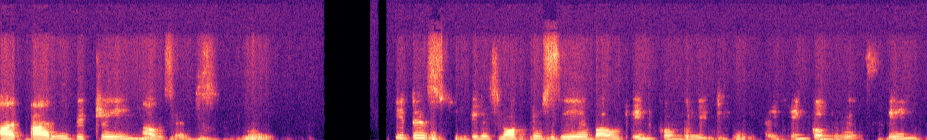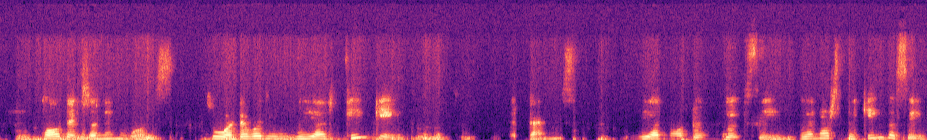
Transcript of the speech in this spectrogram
Are, are we betraying ourselves? It is it is not to say about incongruity, right? incongruence in thought, action, and words. So whatever we are thinking at times, we are not doing the same. We are not speaking the same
